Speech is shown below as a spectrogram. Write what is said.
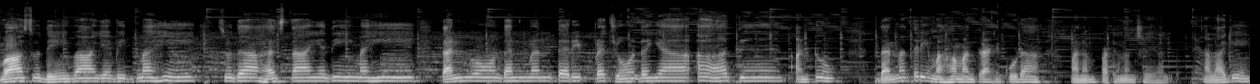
వాసుదేవాయ విద్మహే సుధాహస్తాయ ధీమహి తన్వో ధన్వంతరి ప్రచోదయాత్ అంటూ ధన్వంతరి మహామంత్రాన్ని కూడా మనం పఠనం చేయాలి. అలాగే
